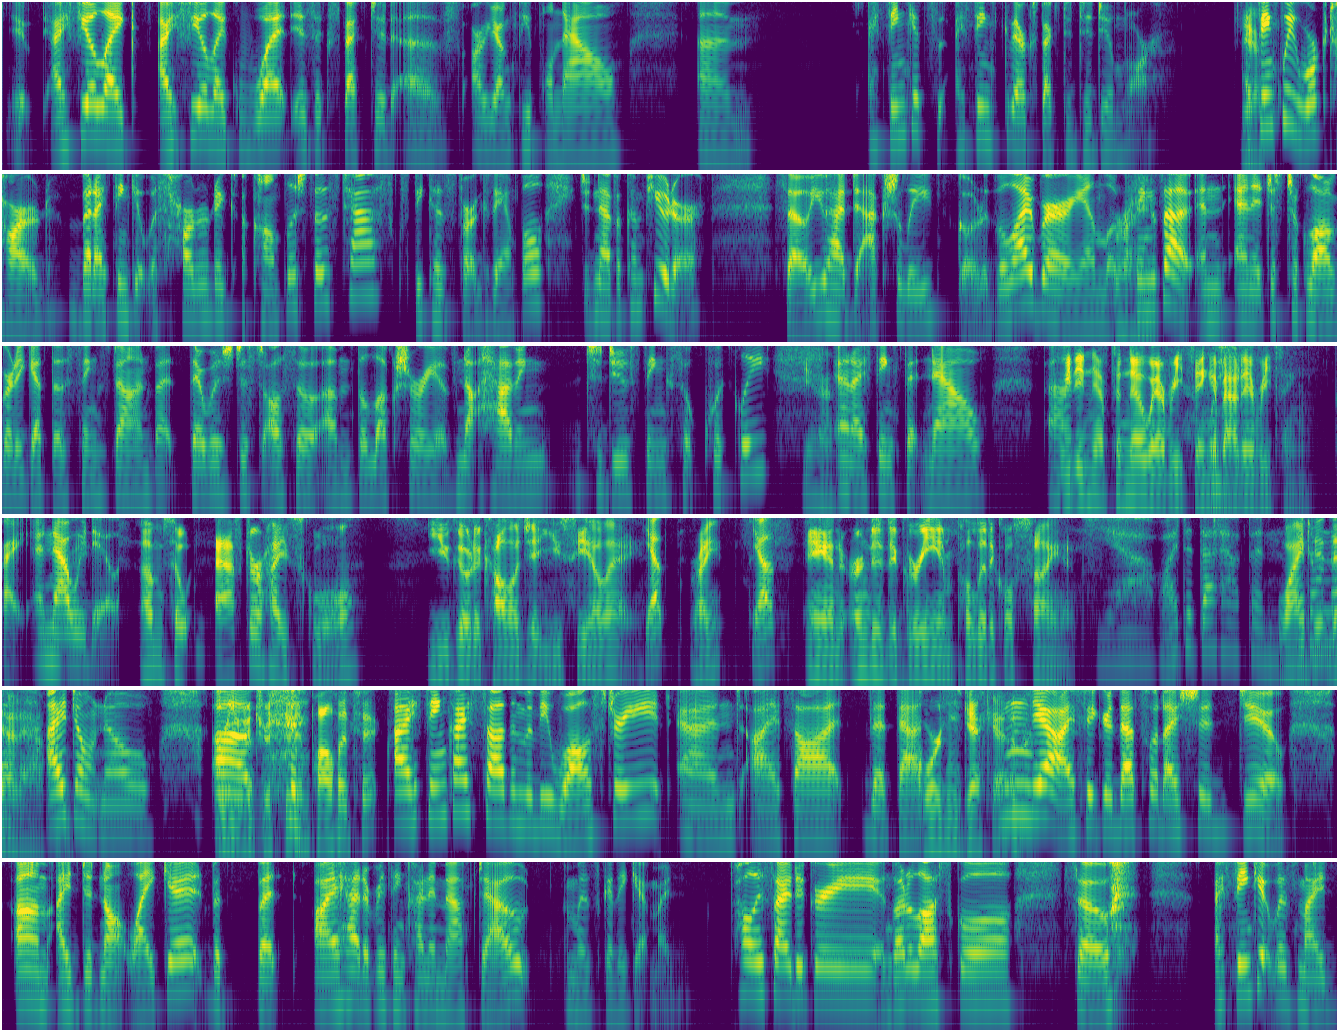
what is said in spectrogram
It, I feel like I feel like what is expected of our young people now. Um, I think it's. I think they're expected to do more. I think we worked hard, but I think it was harder to accomplish those tasks because, for example, you didn't have a computer. So you had to actually go to the library and look Right. things up. And, and it just took longer to get those things done. But there was just also um, the luxury of not having to do things so quickly. Yeah. And I think that now, we didn't have to know everything about everything. right, and now we do. Um, so after high school, you go to college at UCLA. Yep. Right. Yep. And earned a degree in political science. Yeah. Why did that happen? Why did know. that happen? I don't know. Were you Uh, interested in politics? I think I saw the movie Wall Street, and I thought that that's Gordon Gekko. Mm, yeah, I figured that's what I should do. Um, I did not like it, but but I had everything kind of mapped out. I was going to get my poli sci degree and go to law school. So I think it was my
